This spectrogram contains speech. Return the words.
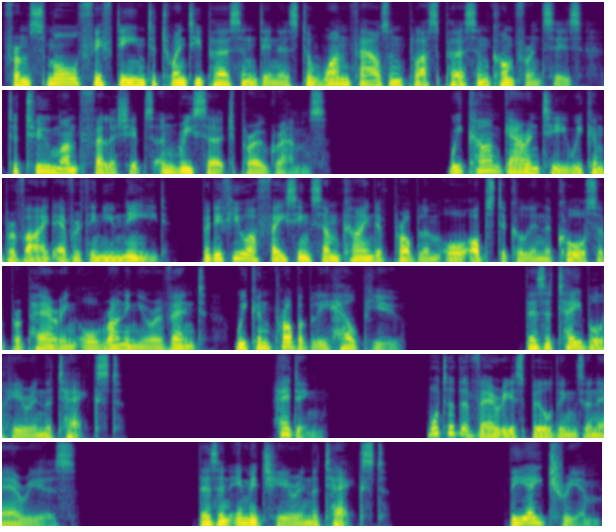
from small 15 to 20 person dinners to 1,000 plus person conferences, to two month fellowships and research programs. We can't guarantee we can provide everything you need, but if you are facing some kind of problem or obstacle in the course of preparing or running your event, we can probably help you. There's a table here in the text. Heading What are the various buildings and areas? There's an image here in the text. The atrium.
